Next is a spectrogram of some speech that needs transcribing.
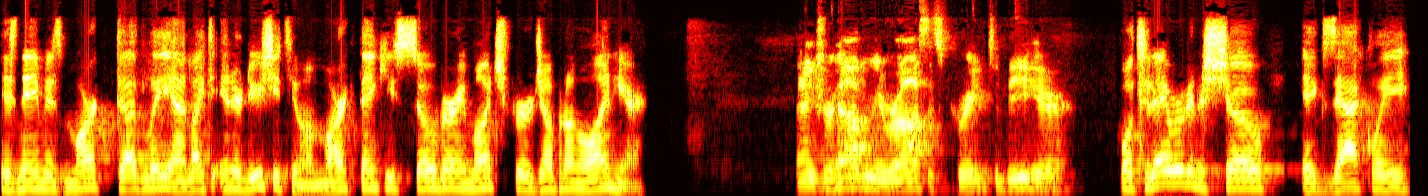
His name is Mark Dudley. I'd like to introduce you to him. Mark, thank you so very much for jumping on the line here. Thanks for having me, Ross. It's great to be here. Well, today we're going to show exactly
